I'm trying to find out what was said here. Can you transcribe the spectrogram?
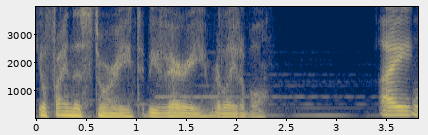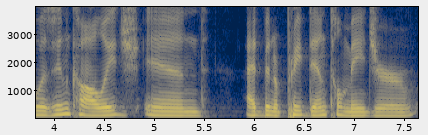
you'll find this story to be very relatable. I was in college and I'd been a pre dental major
